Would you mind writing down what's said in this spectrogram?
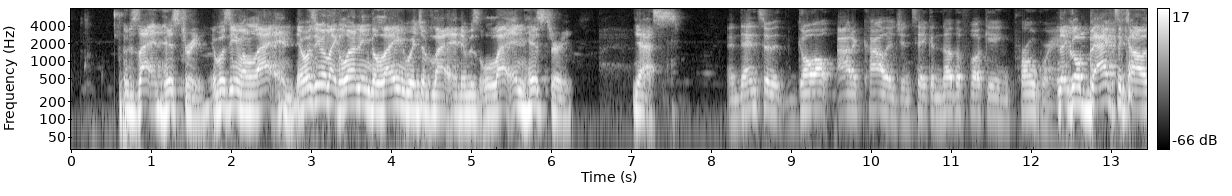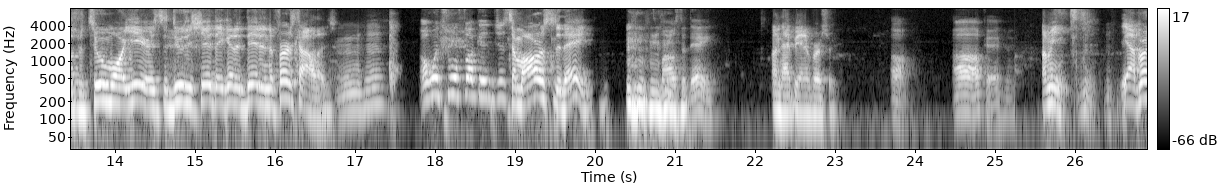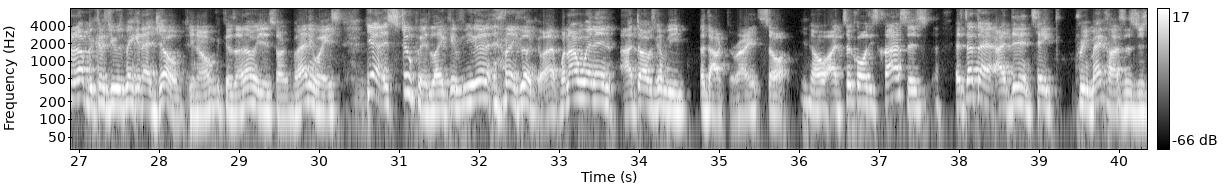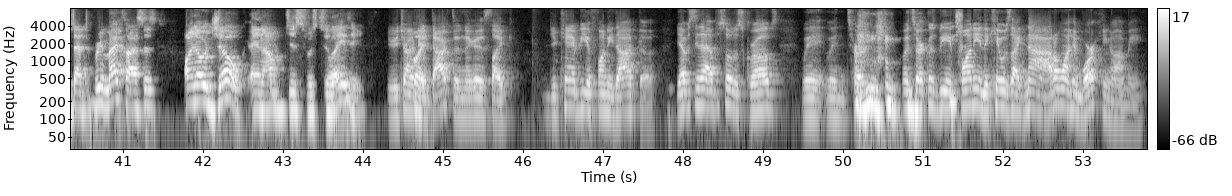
It was Latin history. It wasn't even Latin. It wasn't even like learning the language of Latin. It was Latin history. Yes. And then to go out, of college and take another fucking program. They go back to college for two more years to do the shit they could have did in the first college. Mm-hmm. Oh, went to a fucking just Tomorrow's today. tomorrow's the day. Unhappy anniversary. Oh, oh, okay. I mean, yeah, I brought it up because you was making that joke, you know, because I know you're talking. But anyways, yeah, it's stupid. Like if you're gonna like, look, when I went in, I thought I was gonna be a doctor, right? So you know, I took all these classes. It's not that I didn't take pre med classes, just that the pre med classes are no joke, and I just was too lazy. You're trying to be a doctor, nigga. It's like you can't be a funny doctor. You ever seen that episode of Scrubs when when Turk when Turk was being funny and the kid was like, "Nah, I don't want him working on me."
